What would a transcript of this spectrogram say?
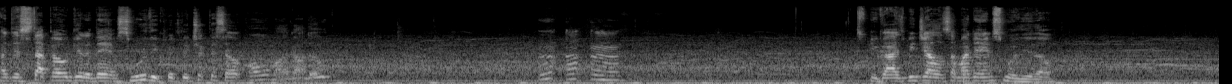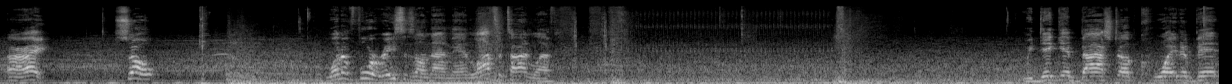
I just step out and get a damn smoothie quickly. Check this out. Oh my god, dude. Mm-mm-mm. You guys be jealous of my damn smoothie, though. Alright. So, one of four races on that, man. Lots of time left. We did get bashed up quite a bit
